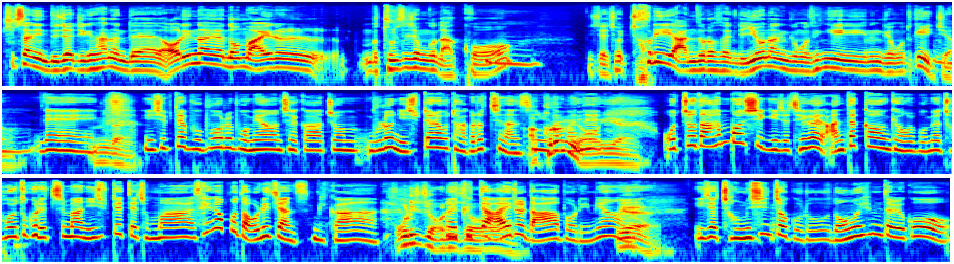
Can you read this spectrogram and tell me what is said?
출산이 늦어지긴 하는데 어린 나이에 너무 아이를 뭐 둘째 정도 낳고 음. 이제 저 철이 안 들어서 이제 이혼하는 경우 생기는 경우도 꽤 있죠. 네. 네. 20대 부부를 보면 제가 좀 물론 20대라고 다 그렇진 아, 않습니다만 그럼요. 예. 어쩌다 한 번씩 이제 제가 안타까운 경우를 보면 저도 그랬지만 20대 때 정말 생각보다 어리지 않습니까? 어리죠, 어리죠. 그때 아이를 낳아 버리면 예. 이제 정신적으로 너무 힘들고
